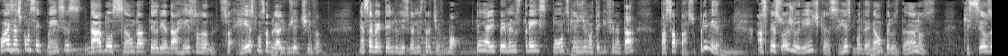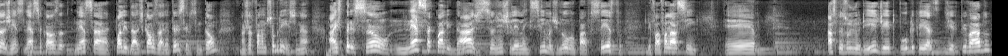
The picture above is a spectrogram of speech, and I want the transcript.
Quais as consequências da adoção da teoria da responsabilidade objetiva nessa vertente do risco administrativo? Bom, tem aí pelo menos três pontos que a gente vai ter que enfrentar passo a passo. Primeiro, as pessoas jurídicas responderão pelos danos que seus agentes nessa, causa, nessa qualidade causarem a terceiros. Então, nós já falamos sobre isso, né? A expressão nessa qualidade, se a gente ler lá em cima, de novo, no parágrafo 6 ele vai falar assim: é, as pessoas jurídicas, direito público e direito privado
